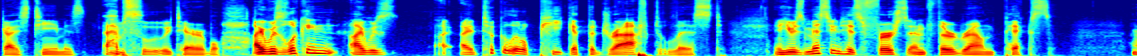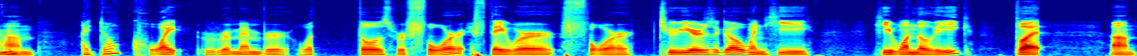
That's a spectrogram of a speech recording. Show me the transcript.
guy's team is absolutely terrible. I was looking I was I, I took a little peek at the draft list and he was missing his first and third round picks. Mhm. Um, I don't quite remember what those were for. If they were for two years ago when he he won the league, but um,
